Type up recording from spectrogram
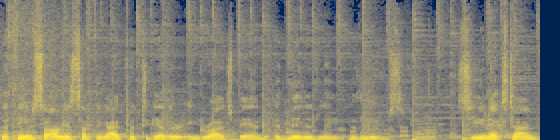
The theme song is something I put together in GarageBand, admittedly with loops. See you next time.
